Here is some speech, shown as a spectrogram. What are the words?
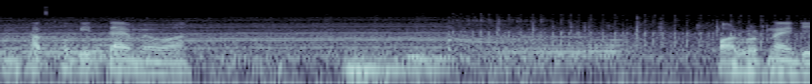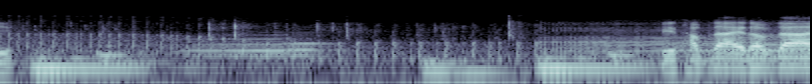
มันทับทวิตได้ไหมวะขอรถหน่อยดิไปทับได้ทับได้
